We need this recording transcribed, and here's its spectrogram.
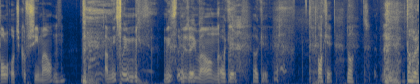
pol očko všímal Mhm. a myslím, myslím Ok. že iba on. No. OK, OK. OK, no. Dobre,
